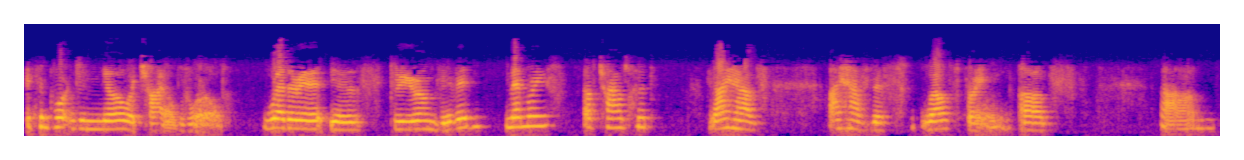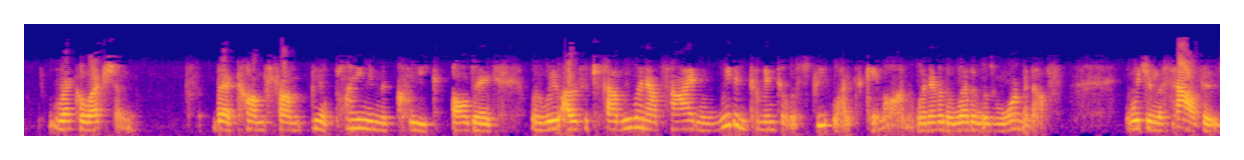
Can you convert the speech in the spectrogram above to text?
it's important to know a child's world, whether it is through your own vivid memories of childhood and I have, I have this wellspring of um, recollection that comes from you know playing in the creek all day. When we I was a child, we went outside and we didn't come in till the street lights came on. Whenever the weather was warm enough, which in the South is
